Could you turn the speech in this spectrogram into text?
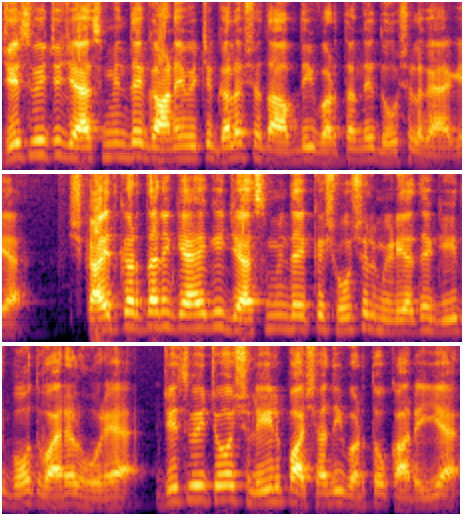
ਜਿਸ ਵਿੱਚ ਜੈਸਮਿਨ ਦੇ ਗਾਣੇ ਵਿੱਚ ਗਲਤ ਸ਼ਤਾਬਦੀ ਵਰਤਣ ਦੇ ਦੋਸ਼ ਲਗਾਇਆ ਗਿਆ ਹੈ। ਸ਼ਿਕਾਇਤਕਰਤਾ ਨੇ ਕਿਹਾ ਹੈ ਕਿ ਜੈਸਮਿਨ ਦਾ ਇੱਕ ਸੋਸ਼ਲ ਮੀਡੀਆ ਤੇ ਗੀਤ ਬਹੁਤ ਵਾਇਰਲ ਹੋ ਰਿਹਾ ਹੈ, ਜਿਸ ਵਿੱਚ ਉਹ ਅਸ਼ਲੀਲ ਭਾਸ਼ਾ ਦੀ ਵਰਤੋਂ ਕਰ ਰਹੀ ਹੈ।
